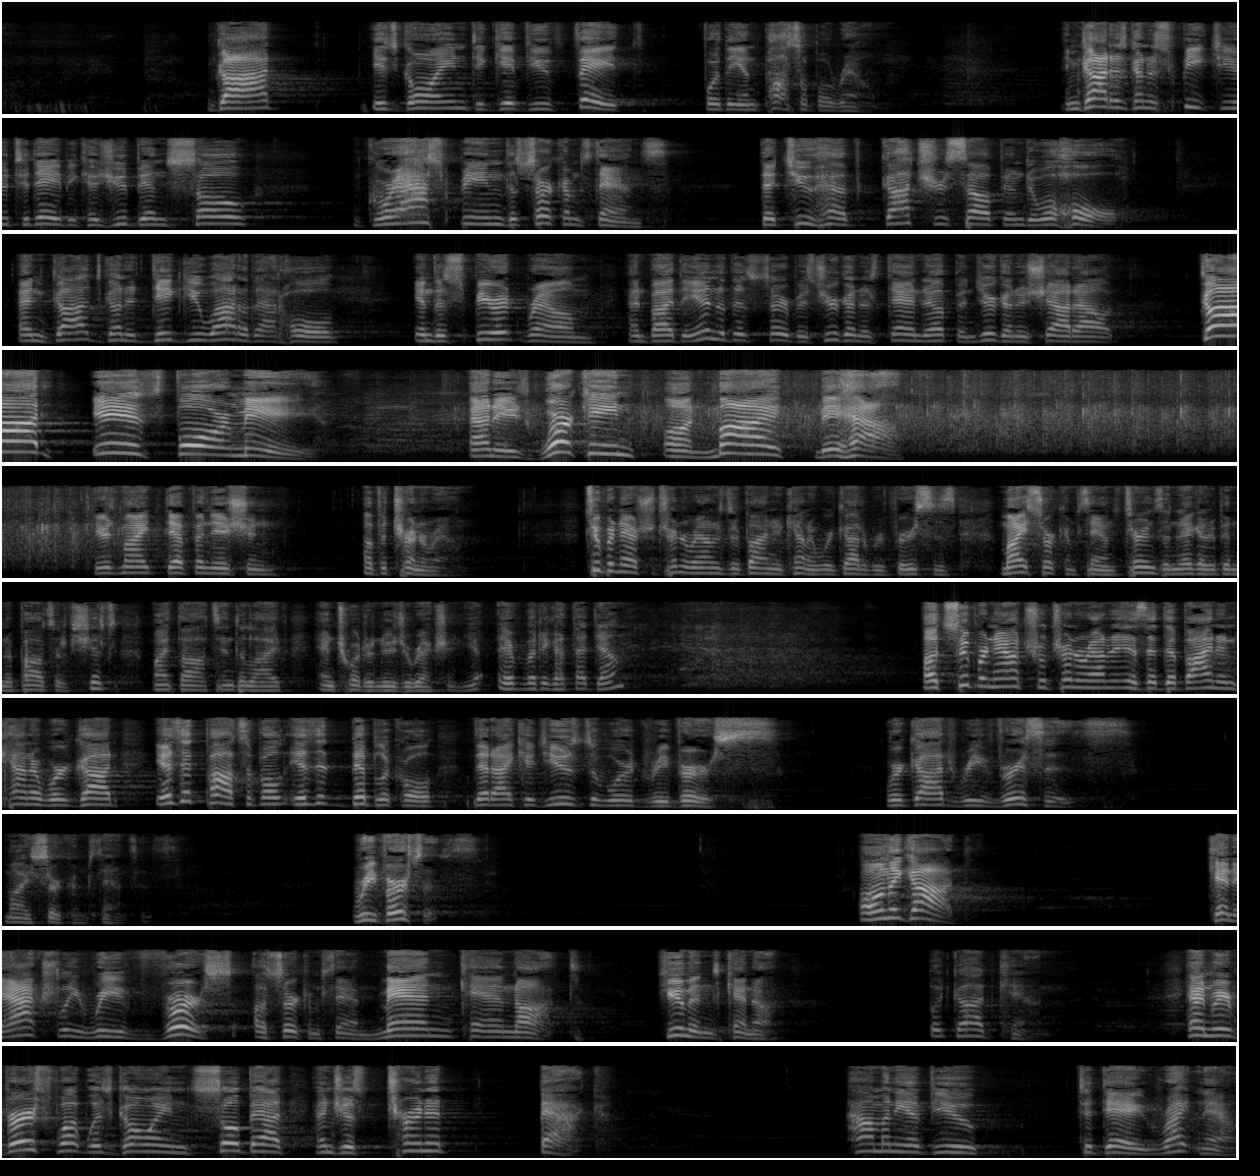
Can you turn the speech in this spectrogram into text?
God is going to give you faith for the impossible realm. And God is going to speak to you today because you've been so grasping the circumstance that you have got yourself into a hole. And God's going to dig you out of that hole in the spirit realm. And by the end of this service, you're going to stand up and you're going to shout out, God is for me and He's working on my behalf. Here's my definition of a turnaround. Supernatural turnaround is a divine encounter where God reverses my circumstance, turns the negative into positive, shifts my thoughts into life and toward a new direction. Yeah, everybody got that down? A supernatural turnaround is a divine encounter where God, is it possible, is it biblical that I could use the word reverse? Where God reverses my circumstances. Reverses. Only God can actually reverse a circumstance. Man cannot. Humans cannot. But God can and reverse what was going so bad and just turn it back. How many of you today, right now,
